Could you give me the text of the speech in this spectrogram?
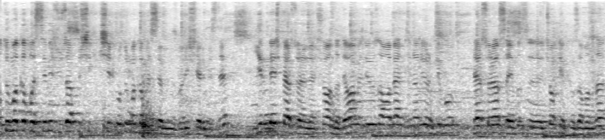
Oturma kapasitemiz 162 kişilik oturma kapasitemiz var iş yerimizde. 25 personelle şu anda devam ediyoruz ama ben inanıyorum ki bu personel sayımız e, çok yakın zamanda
